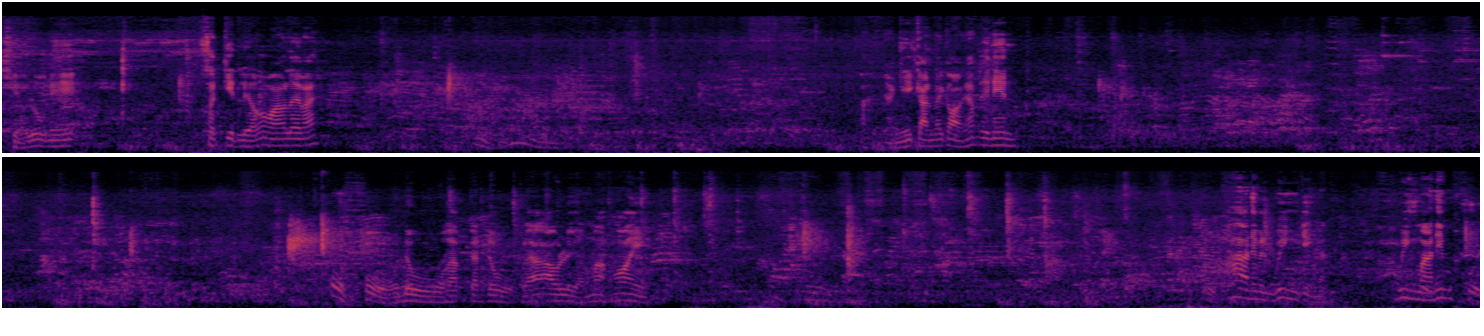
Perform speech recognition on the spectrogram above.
เขียวลูกนี้สกิดเหลืองออกมาเลยไหมอย่างนี้กันไปก่อนครับซีนินโอ้โห ดูครับ กระดูกแล้วเอาเหลืองมาห้อย ผ้านี่เป็นวิ่งจริงนะวิ่งมานี่คุย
